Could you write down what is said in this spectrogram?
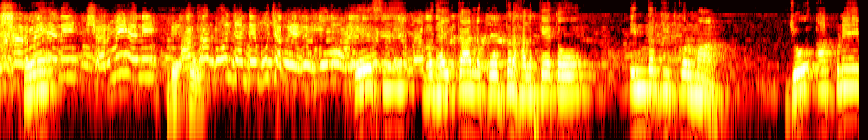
ਸ਼ਰਮ ਹੀ ਨਹੀਂ ਸ਼ਰਮ ਹੀ ਨਹੀਂ। ਆਖਾਂ ਪਹੁੰਚ ਜਾਂਦੇ ਮੂੰਹ ਚੱਕ ਕੇ ਇਹ ਸੀ ਵਿਧਾਇਕਾ ਨਕੋਦਰ ਹਲਕੇ ਤੋਂ ਇੰਦਰਜੀਤ ਕੌਰ ਮਾਨ, ਜੋ ਆਪਣੇ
